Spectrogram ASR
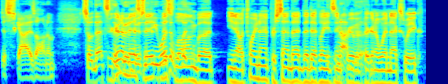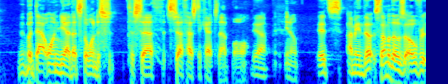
disguise on him. So that's You're the gonna good miss news. it He this wasn't long, but you know, 29%. That, that definitely needs to improve if they're going to win next week. but that one, yeah, that's the one to to Seth. Seth has to catch that ball. Yeah. you know. It's, I mean, th- some of those over,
